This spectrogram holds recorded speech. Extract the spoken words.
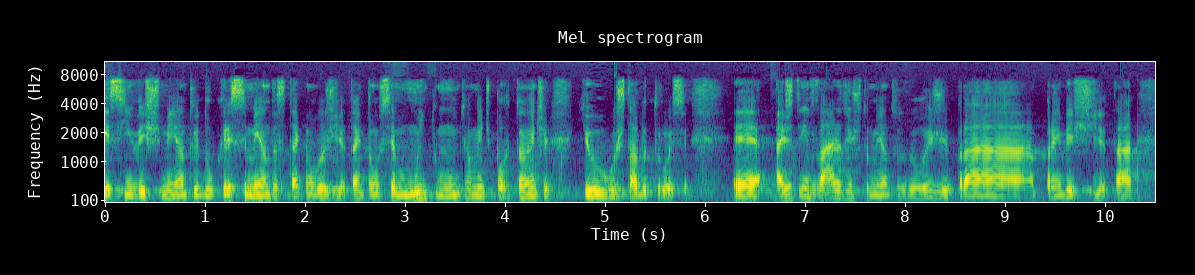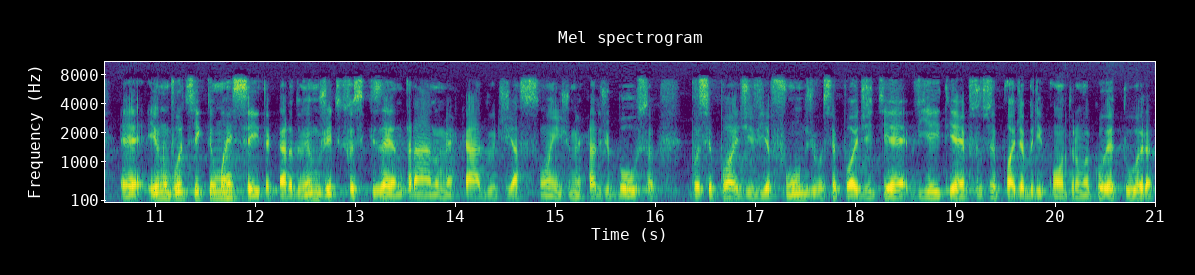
desse investimento e do crescimento dessa tecnologia. Tá? Então, isso é muito, muito realmente importante que o Gustavo trouxe. É, a gente tem vários instrumentos hoje para investir. Tá? É, eu não vou dizer que tem uma receita, cara, Do mesmo jeito que você quiser entrar no mercado de ações, no mercado de bolsa, você pode ir via fundos, você pode ir via ETFs, você pode abrir conta numa corretora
